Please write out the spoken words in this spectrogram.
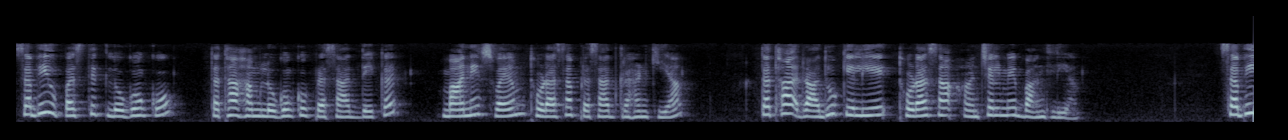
सभी उपस्थित लोगों को तथा हम लोगों को प्रसाद देकर माँ ने स्वयं थोड़ा सा प्रसाद ग्रहण किया तथा राधु के लिए थोड़ा सा आंचल में बाँध लिया। सभी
